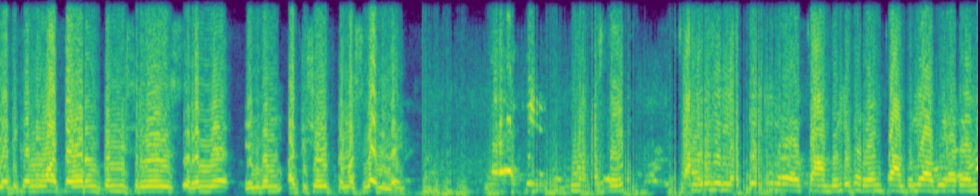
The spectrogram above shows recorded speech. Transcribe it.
या ठिकाणी वातावरण पण निसर्ग रम्य एकदम अतिशय उत्तम असं झालेलं आहे. नमस्ते. सांगली जिल्ह्यातील चांदोली धरण चांदोली अभयारण्य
